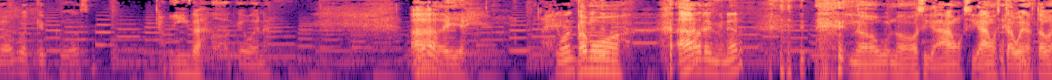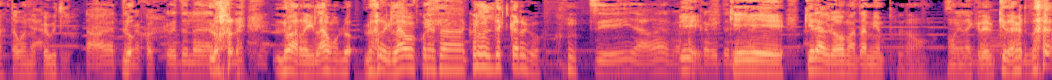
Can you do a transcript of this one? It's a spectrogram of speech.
No, cualquier cosa. Y va. Oh, qué buena. Bueno. Ay, ay. Vamos. ¿Ah? ¿Vamos a terminar? No, no, sigamos, sigamos. Está bueno, está bueno, está bueno el Ya. capítulo. No, este Lo- mejor capítulo de Lo, la arre- lo arreglamos, lo, lo arreglamos con esa, con el descargo. Sí, no, el mejor Que, capítulo. que, que era broma también, pues no, no vayan a Sí, creer no. que era verdad.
